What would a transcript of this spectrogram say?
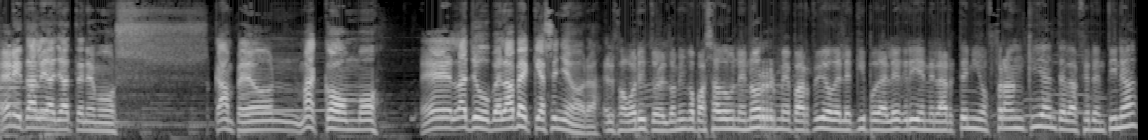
En Italia ya tenemos campeón, más como eh, la Juve, la vecchia señora. El favorito del domingo pasado, un enorme partido del equipo de Allegri en el Artemio Franchi ante la Fiorentina.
